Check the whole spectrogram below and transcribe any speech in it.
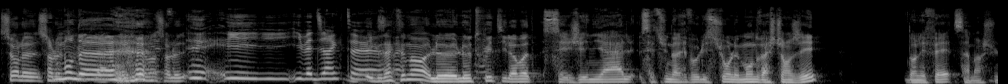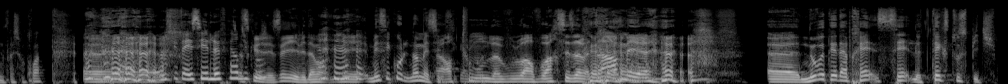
sur le sur le, le monde, tweet, euh, évidemment, sur le- Et, il, il va direct. euh, exactement le, le tweet, il est en mode c'est génial, c'est une révolution, le monde va changer. Dans les faits, ça marche une fois sur trois. Euh. Parce que t'as essayé de le faire parce du que coup. j'essaye évidemment, mais, mais c'est cool. Non mais c'est Alors c'est tout le monde va vouloir voir ses avatars, mais euh, Euh, nouveauté d'après, c'est le text-to-speech.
